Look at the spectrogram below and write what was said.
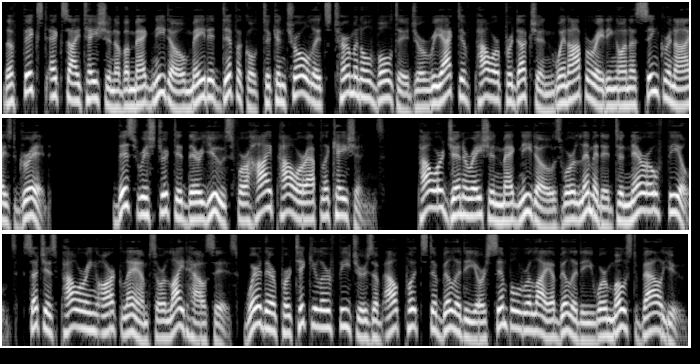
The fixed excitation of a magneto made it difficult to control its terminal voltage or reactive power production when operating on a synchronized grid. This restricted their use for high-power applications. Power generation magnetos were limited to narrow fields, such as powering arc lamps or lighthouses, where their particular features of output stability or simple reliability were most valued.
